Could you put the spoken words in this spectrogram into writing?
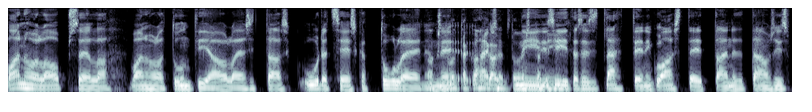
vanhoilla opseilla, vanhoilla tuntijaolla ja sitten taas uudet seiskat tulee. 2018. Ne, niin, niin, siitä se sitten lähtee niin kuin asteittain, että tämä on siis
